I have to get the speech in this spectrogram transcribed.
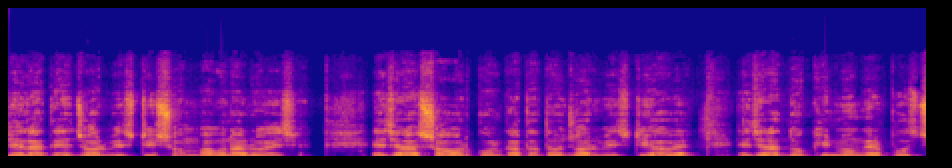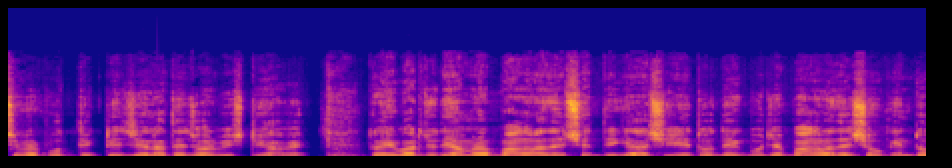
জেলাতে ঝড় বৃষ্টির সম্ভাবনা রয়েছে। এছাড়া শহর কলকাতাতেও ঝড় বৃষ্টি হবে। এছাড়া দক্ষিণবঙ্গের, পশ্চিমের প্রত্যেকটি জেলাতে ঝড় বৃষ্টি হবে। তো এবার যদি আমরা বাংলাদেশের দিকে আসি, তো দেখব যে বাংলাদেশেও কিন্তু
